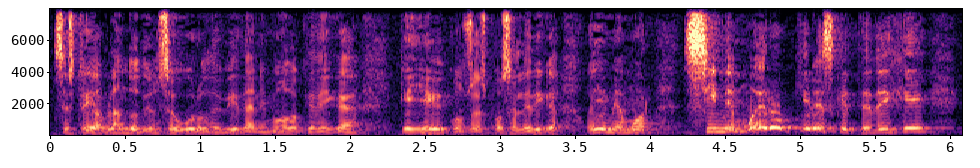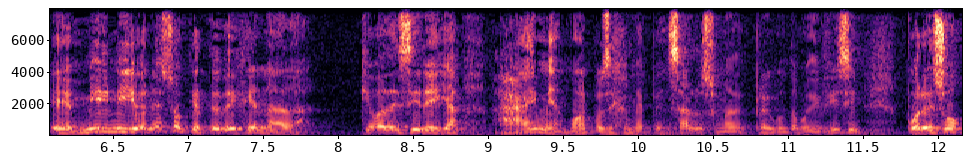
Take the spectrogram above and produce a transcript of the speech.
Si estoy hablando de un seguro de vida, ni modo que diga, que llegue con su esposa y le diga, oye mi amor, si me muero, ¿quieres que te deje eh, mil millones o que te deje nada? ¿Qué va a decir ella? Ay, mi amor, pues déjame pensarlo, es una pregunta muy difícil. Por eso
